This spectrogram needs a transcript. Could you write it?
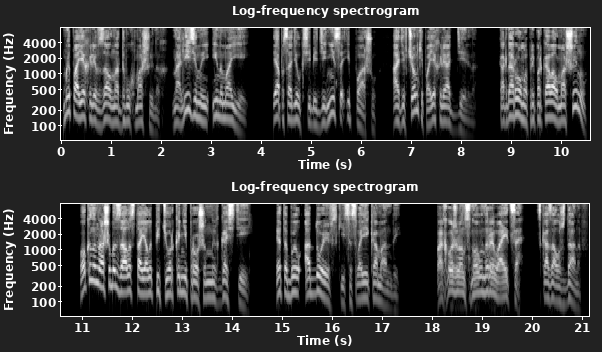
Мы поехали в зал на двух машинах, на Лизиной и на моей. Я посадил к себе Дениса и Пашу, а девчонки поехали отдельно. Когда Рома припарковал машину, около нашего зала стояла пятерка непрошенных гостей. Это был Адоевский со своей командой. «Похоже, он снова нарывается», — сказал Жданов.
